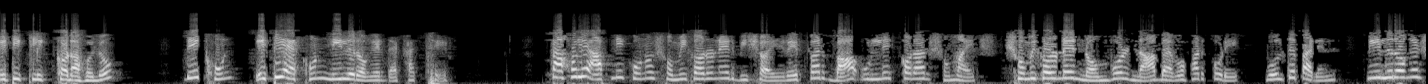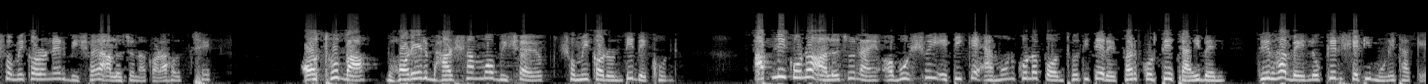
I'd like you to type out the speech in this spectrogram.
এটি ক্লিক করা হল। দেখুন, এটি এখন নীল রঙের দেখাচ্ছে। তাহলে আপনি কোনো সমীকরণের বিষয়ে রেফার বা উল্লেখ করার সময় সমীকরণের নম্বর না ব্যবহার করে বলতে পারেন, নীল রঙের সমীকরণের বিষয়ে আলোচনা করা হচ্ছে। অথবা ভরের ভারসাম্য বিষয়ক সমীকরণটি দেখুন। আপনি কোনো আলোচনায় অবশ্যই এটিকে এমন কোনো পদ্ধতিতে রেফার করতে চাইবেন যেভাবে লোকের সেটি মনে থাকে।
